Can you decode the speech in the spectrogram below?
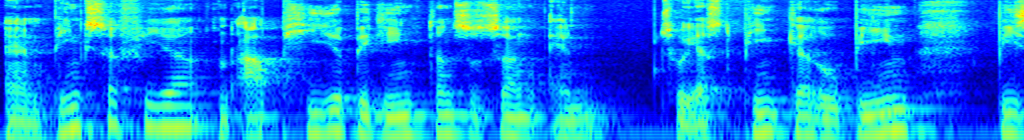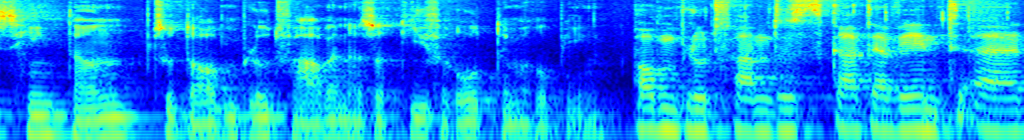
ein Pink Saphir und ab hier beginnt dann sozusagen ein zuerst pinker Rubin bis hin dann zu Taubenblutfarben, also tiefrotem Rubin. Taubenblutfarben, du hast es gerade erwähnt, äh,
